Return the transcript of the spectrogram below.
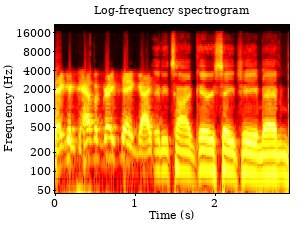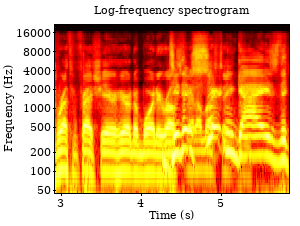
Take it. Have a great day, guys. Anytime. Gary St. G, man. Breath of fresh air here in the morning. Roast, Dude, there's man. Certain guys that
